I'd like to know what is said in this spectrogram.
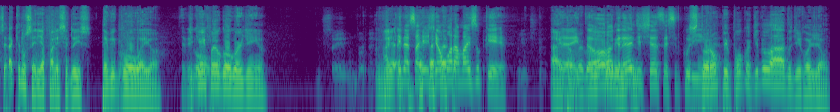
Será que não seria parecido isso? Teve gol aí, ó. Teve de gol. quem foi o gol, gordinho? Aqui nessa região mora mais o quê? Ah, é, gol do então, grande chance de ter sido Corinthians. Estourou um pipoco aqui do lado de Rojão.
